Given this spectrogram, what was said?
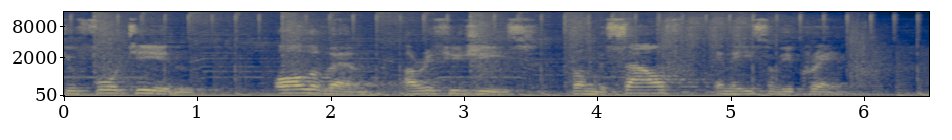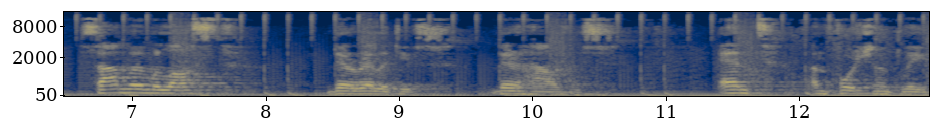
to 14. All of them are refugees from the south and the east of Ukraine. Some of them lost their relatives, their houses, and unfortunately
